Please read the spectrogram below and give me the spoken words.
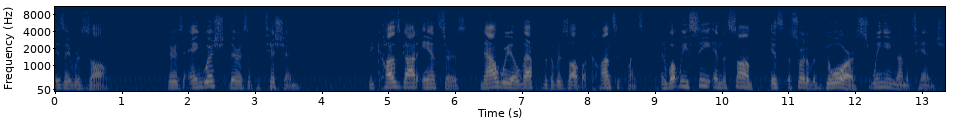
is a resolve. There is anguish, there is a petition. Because God answers, now we are left with a resolve, a consequence. And what we see in the psalm is a sort of a door swinging on its hinge.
